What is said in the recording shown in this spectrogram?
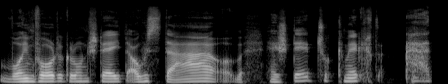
der im Vordergrund steht, als der. Hast du dort schon gemerkt, äh,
